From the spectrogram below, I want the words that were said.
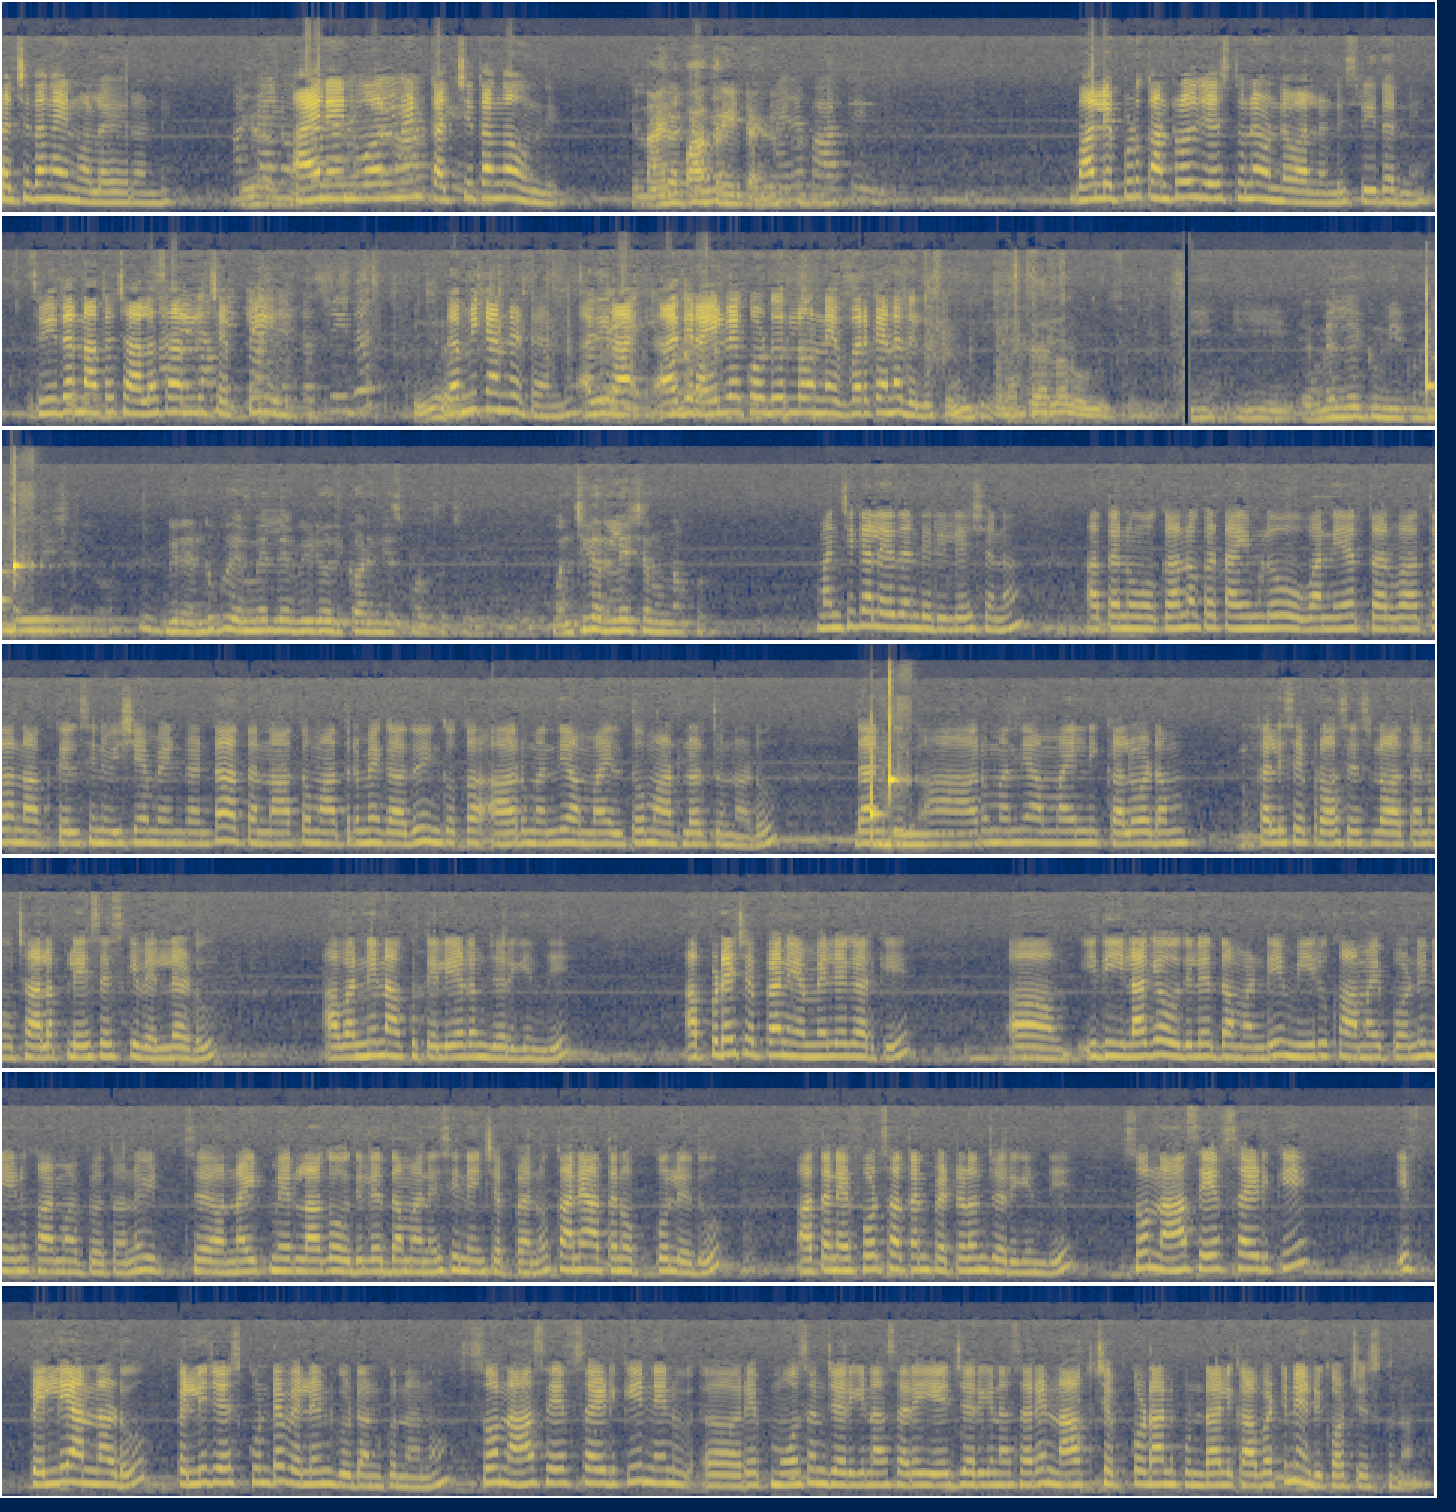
ఖచ్చితంగా ఇన్వాల్వ్ అయ్యారండి. ఆయన ఆయన ఇన్వాల్వ్మెంట్ ఖచ్చితంగా ఉంది. వాళ్ళు ఎప్పుడు కంట్రోల్ చేస్తూనే ఉండేవాళ్ళండి శ్రీధర్ని. శ్రీధర్ నాతో చాలా సార్లు చెప్పి డమ్మీ క్యాండిడేట్ అండి? అది అది రైల్వే కోడూరులో ఉన్న ఎవరికైనా తెలుస్తుంది. ఈ ఈ ఎమ్మెల్యేకు మీకున్న రిలేషన్లో మీరు ఎందుకు ఎమ్మెల్యే వీడియో రికార్డింగ్ చేసుకోవాల్సి వచ్చింది? మంచిగా రిలేషన్ ఉన్నప్పుడు. మంచిగా లేదండి రిలేషన్ అతను ఒకనొక టైంలో వన్ ఇయర్ తర్వాత నాకు తెలిసిన విషయం ఏంటంటే అతను నాతో మాత్రమే కాదు ఇంకొక ఆరు మంది అమ్మాయిలతో మాట్లాడుతున్నాడు. దాని ఆ ఆరు మంది అమ్మాయిల్ని కలవడం కలిసే ప్రాసెస్లో అతను చాలా ప్లేసెస్కి వెళ్ళాడు. అవన్నీ నాకు తెలియడం జరిగింది. అప్పుడే చెప్పాను ఎమ్మెల్యే గారికి ఇది ఇలాగే వదిలేద్దామండి మీరు కామ్ అయిపోండి నేను కామ్ అయిపోతాను. ఇట్స్ నైట్ మేర్ లాగా వదిలేద్దాం అనేసి నేను చెప్పాను. కానీ అతను ఒప్పుకోలేదు. అతని ఎఫర్ట్స్ అతను పెట్టడం జరిగింది. సో నా సేఫ్ సైడ్కి ఇఫ్ పెళ్ళి అన్నాడు పెళ్ళి చేసుకుంటే వెల్ అండ్ గుడ్ అనుకున్నాను. సో నా సేఫ్ సైడ్కి నేను రేపు మోసం జరిగినా సరే ఏది జరిగినా సరే నాకు చెప్పుకోవడానికి ఉండాలి కాబట్టి నేను రికార్డ్ చేసుకున్నాను.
